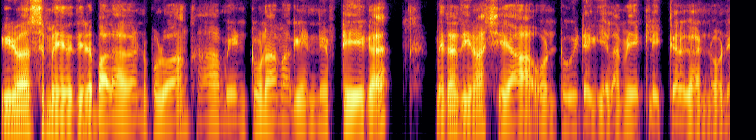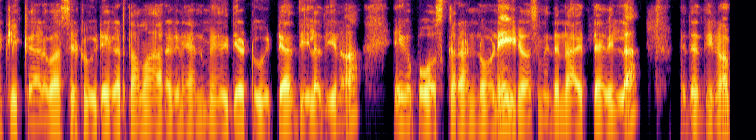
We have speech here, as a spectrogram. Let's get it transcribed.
ඊට පස්සේ මේ විදිහට බලා ගන්න පුළුවන් mint වුණා මගේ NFT එක. මෙතන තියෙනවා share on Twitter කියලා මේ ක්ලික් කරගන්න ඕනේ. ක්ලික් කරාට පස්සේ Twitter එකට තමයි අරගෙන යන්නේ. මේ විදිහට tweet එකක් දීලා තියෙනවා. ඒක post කරන්න ඕනේ. ඊට පස්සේ මෙතන ආයෙත් ඇවිල්ලා මෙතන තියෙනවා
